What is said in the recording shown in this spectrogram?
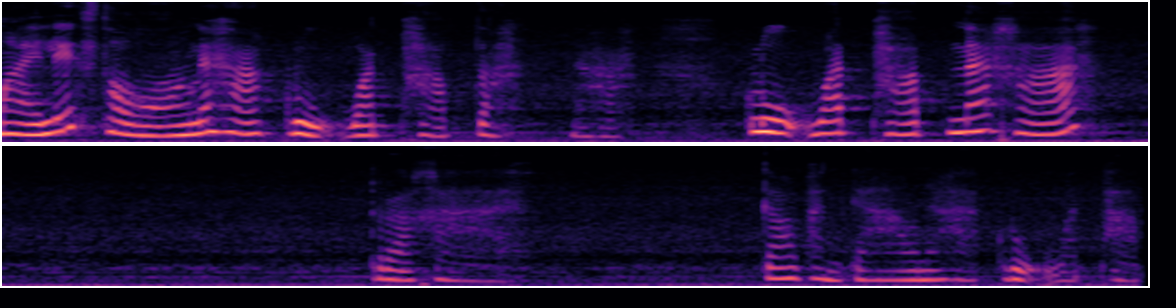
หมายเลขสองนะคะกลุวัดพับจ้ะนะคะกลุวัดพับนะคะ ราคา 9,900นะคะกลุวัดพับ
